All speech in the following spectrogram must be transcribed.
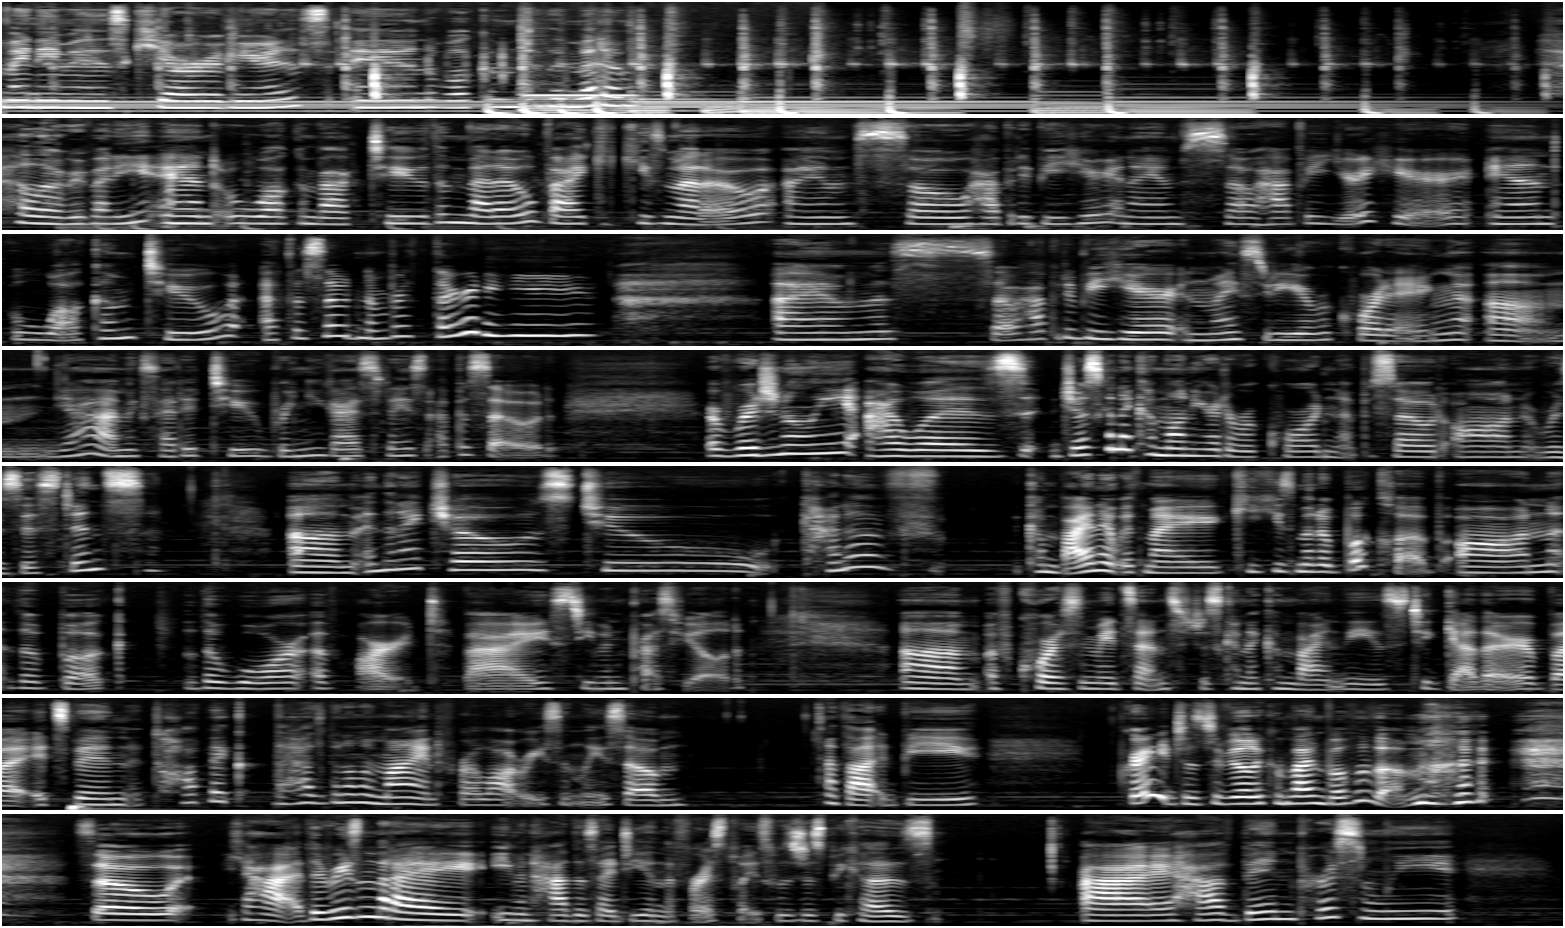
My name is Kiara Ramirez, and welcome to the Meadow. Hello, everybody, and welcome back to the Meadow by Kiki's Meadow. I am so happy to be here, and I am so happy you're here. And welcome to episode number 30. I am so happy to be here in my studio recording. Um, yeah, I'm excited to bring you guys today's episode. Originally, I was just going to come on here to record an episode on resistance. Um, and then I chose to kind of combine it with my Kiki's Meadow book club on the book The War of Art by Steven Pressfield. Um, of course, it made sense to just kind of combine these together, but it's been a topic that has been on my mind for a lot recently. So I thought it'd be great just to be able to combine both of them. So, yeah, the reason that I even had this idea in the first place was just because I have been personally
